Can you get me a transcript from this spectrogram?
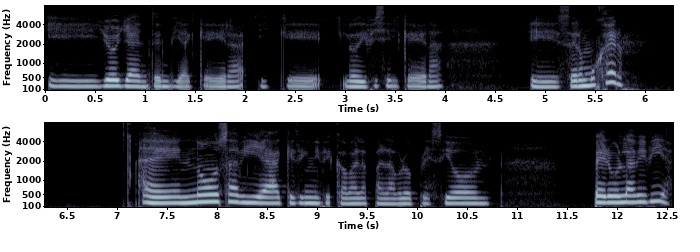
Y yo ya entendía que era y que lo difícil que era eh, ser mujer. Eh, no sabía qué significaba la palabra opresión, pero la vivía,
